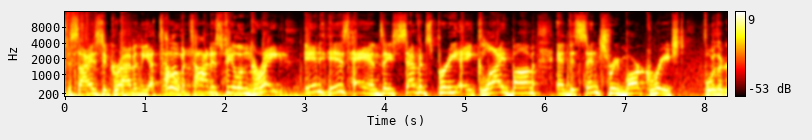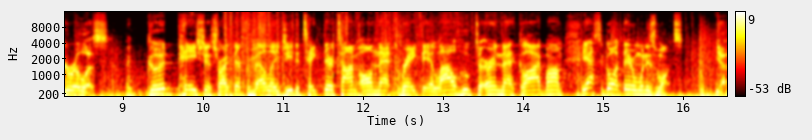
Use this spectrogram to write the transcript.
decides to grab it. The automaton is feeling great in his hands. A seven spree, a glide bomb, and the century mark reached for the Guerrillas. Good patience right there from LAG to take their time on that break. They allow Huke to earn that glide bomb. He has to go out there and win his ones. Yeah,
